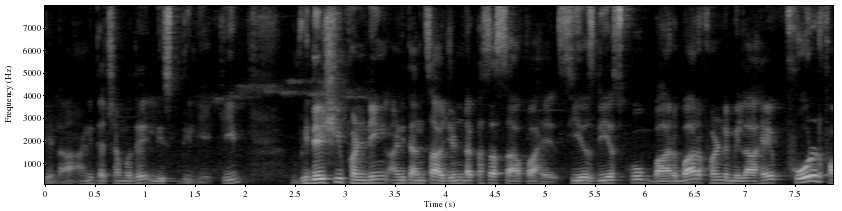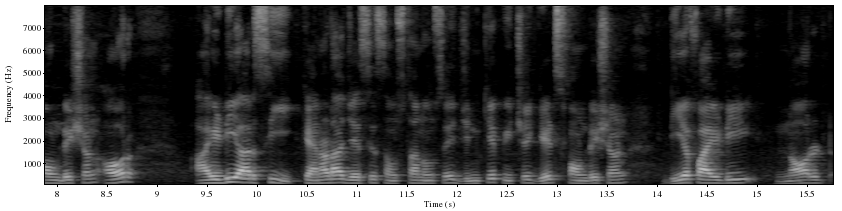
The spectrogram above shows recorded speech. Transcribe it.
केला आणि त्याच्यामध्ये लिस्ट दिली आहे की विदेशी फंडिंग आणि त्यांचा अजेंडा कसा साफ आहे? सी एस डी एस को बार बार फंड मिला है फोर्ड फाउंडेशन और I D R C Canada जैसे संस्थानों से, जिनके पीछे Gates Foundation D F I D नॉर्ट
